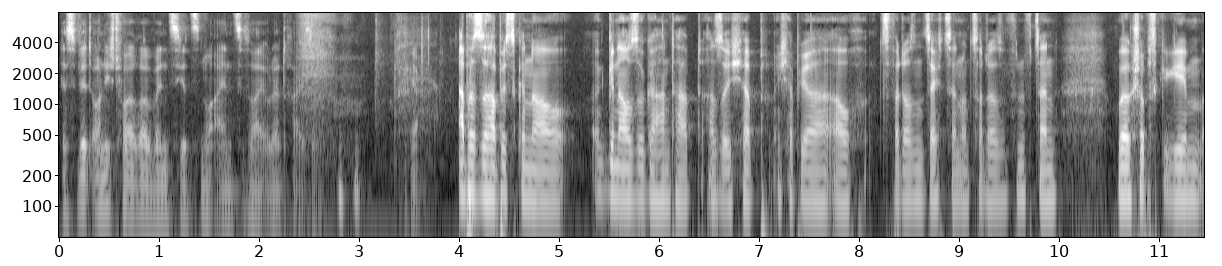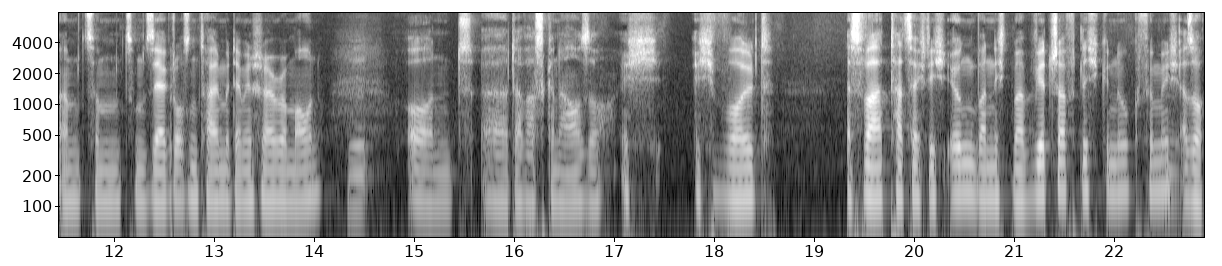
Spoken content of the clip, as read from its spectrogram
es wird auch nicht teurer, wenn es jetzt nur eins, zwei oder drei sind. Aber so habe ich es genau, genauso gehandhabt. Also ich habe ich hab ja auch 2016 und 2015 Workshops gegeben, ähm, zum, zum sehr großen Teil mit der Michelle Ramone. Hm. Und äh, da war es genauso. Ich, ich wollte, es war tatsächlich irgendwann nicht mal wirtschaftlich genug für mich. Mhm. Also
